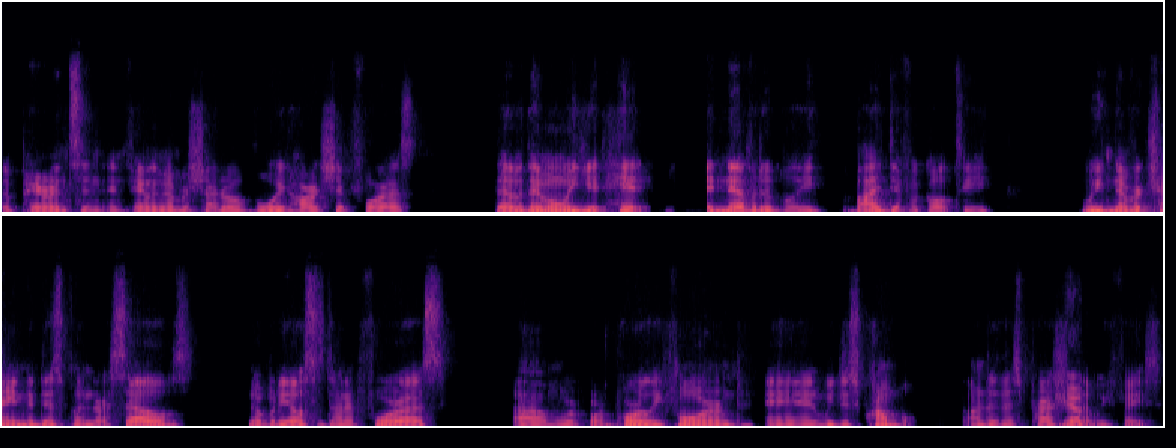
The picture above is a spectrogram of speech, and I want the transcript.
uh, parents and, and family members try to avoid hardship for us. That then when we get hit inevitably by difficulty, we've never trained and disciplined ourselves. Nobody else has done it for us. Um, we're, we're poorly formed and we just crumble under this pressure Yep. that we face.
